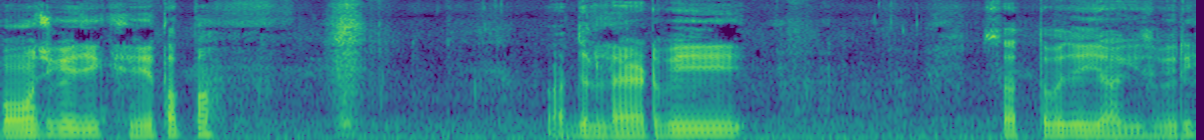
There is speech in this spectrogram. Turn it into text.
ਪਹੁੰਚ ਗਏ ਜੀ ਖੇਤ ਆਪਾਂ। ਅੱਜ ਲਾਈਟ ਵੀ 7 ਵਜੇ ਹੀ ਆ ਗਈ ਸਵੇਰੀ।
